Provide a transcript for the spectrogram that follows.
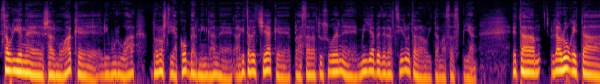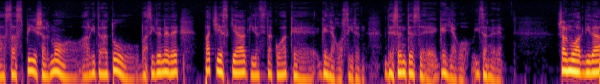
Zaurien eh, salmoak eh, liburua Donostiako Bermingan eh, argitaletxeak eh, plazaratu zuen eh, mila bederatziru eta larogeita mazazpian. Eta laurogeita zazpi salmo argitaratu baziren ere, patxiezkiak idatzitakoak eh, gehiago ziren, dezentez eh, gehiago izan ere. Salmoak dira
